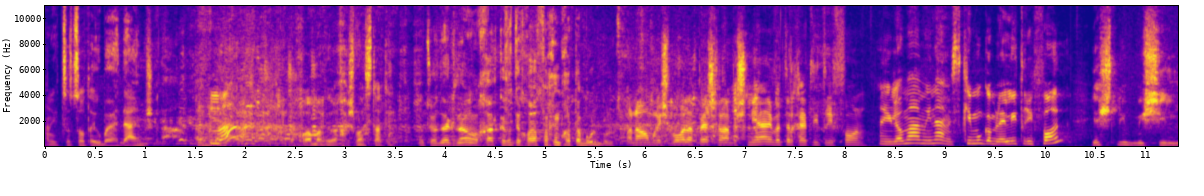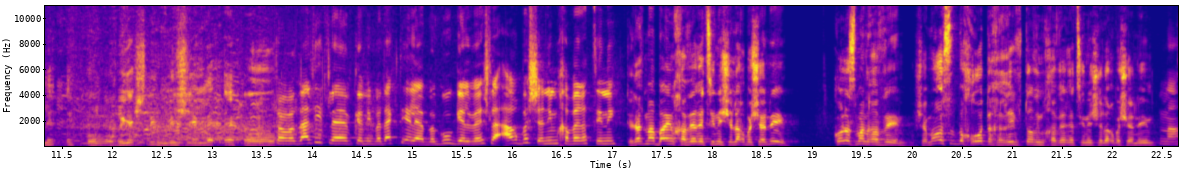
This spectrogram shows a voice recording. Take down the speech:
הניצוצות היו בידיים שלה. מה? בחורה מעבירה חשמל סטטי. הוא צודק, נאור, אחת כזאת יכולה לפחם לך את הבולבול. בוא'נה, עומרי, שמור על הפה שלך, בשנייה אני אבטל לך את לי טריפון. אני לא מאמינה, הם הסכימו גם ללי טריפון? יש לי מישהי לאהוב, יש לי מישהי לאהוב. טוב, אז אל תתלהב, כי אני בדקתי עליה בגוגל, ויש לה ארבע שנים חבר רציני. את יודעת מה הבעיה עם חבר רציני של ארבע שנים? כל הזמן רבים. עכשיו, מה עושות בחורות אחרי ריב טוב עם חבר רציני של ארבע שנים? מה?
